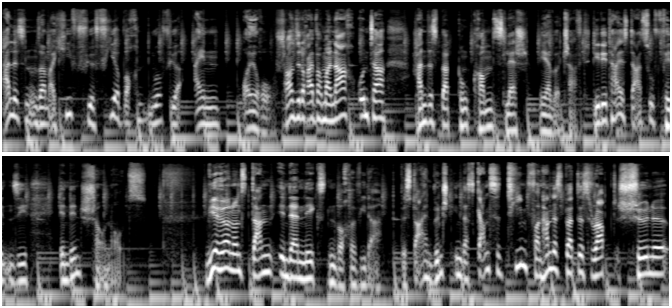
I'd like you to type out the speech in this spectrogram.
alles in unserem Archiv für vier Wochen nur für einen Euro. Schauen Sie doch einfach mal nach unter handelsblatt.com slash Mehrwirtschaft. Die Details dazu finden Sie in den Show Notes. Wir hören uns dann in der nächsten Woche wieder. Bis dahin wünscht Ihnen das ganze Team von Handelsblatt Disrupt schöne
